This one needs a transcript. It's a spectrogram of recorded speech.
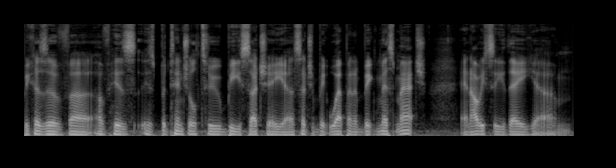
because of uh, of his his potential to be such a uh, such a big weapon, a big mismatch. And obviously they um,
